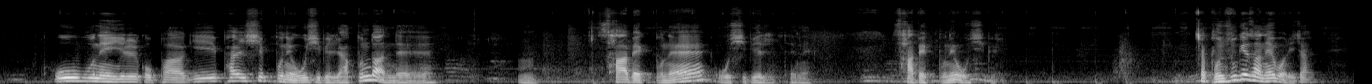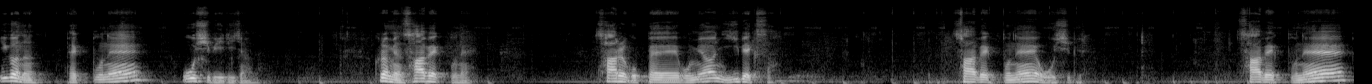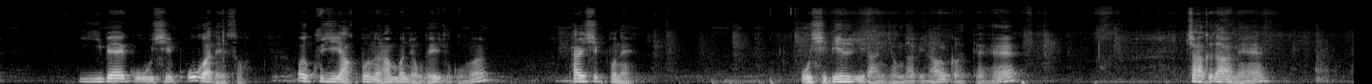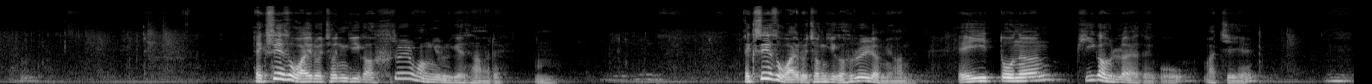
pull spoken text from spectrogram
5분의 1 곱하기 80분의 51 약분도 안 돼 음, 400분의 51 되네. 400분의 51. 자, 분수 계산해 버리자. 이거는 100분의 51이잖아. 그러면 400분의 4를 곱해 보면 204. 400분의 51. 400분의 255가 돼서 어, 굳이 약분을 한 번 정도 해주고 80분의 51이라는 정답이 나올 것 같아. 자, 그 다음에 x에서 y로 전기가 흐를 확률을 계산하래. 음. x에서 y로 전기가 흐르려면 a 또는 b가 흘러야 되고 맞지?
